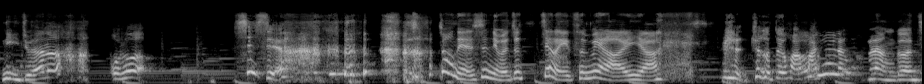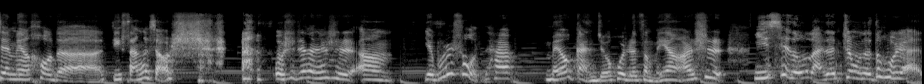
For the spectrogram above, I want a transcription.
你觉得呢？我说，谢谢。重点是你们就见了一次面而已啊。就是这个对话发生在我们两个见面后的第三个小时。我是真的就是嗯。也不是说我对他没有感觉或者怎么样，而是一切都来的这么的突然，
